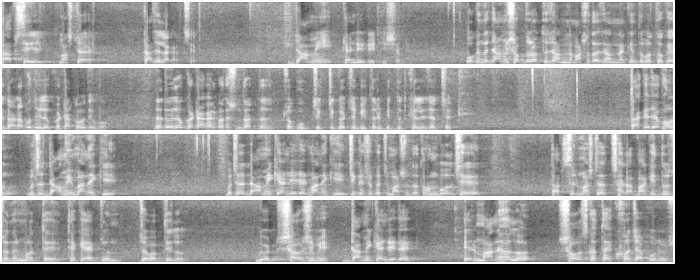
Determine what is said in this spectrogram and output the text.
তাপসির মাস্টার কাজে লাগাচ্ছে। দামি ক্যান্ডিডেট হিসেবে। ও কিন্তু দামি শব্দের অর্থ জান না, মাসুদা জান না, কিন্তু তোকে দাঁড়াবো দুই লক্ষ টাকাও দেবো। দুই লক্ষ টাকার কথা শুনতে চোখ মুখ চিকচিক করছে ভিতরে বিদ্যুৎ খেলে যাচ্ছে। তাকে যখন বলছে দামি মানে কি? বলছে দামি ক্যান্ডিডেট মানে কি? জিজ্ঞাসা করছে মাসুদা, তখন বলছে, তাফসির মাস্টার ছাড়া বাকি দুজনের মধ্যে থেকে একজন জবাব দিল। গুড, সাহসী মেয়ে, দামি ক্যান্ডিডেট এর মানে হলো সহজ কথায় খোঁজা পুরুষ।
